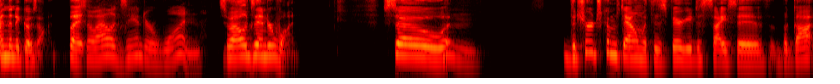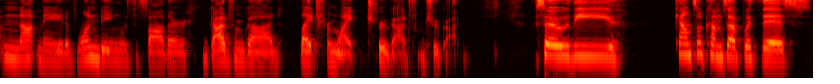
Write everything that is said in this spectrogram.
And then it goes on. But so, Alexander won. So Alexander won. So Hmm. the church comes down with this very decisive, begotten, not made, of one being with the Father, God from God, light from light, true God from true God. So the council comes up with this.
